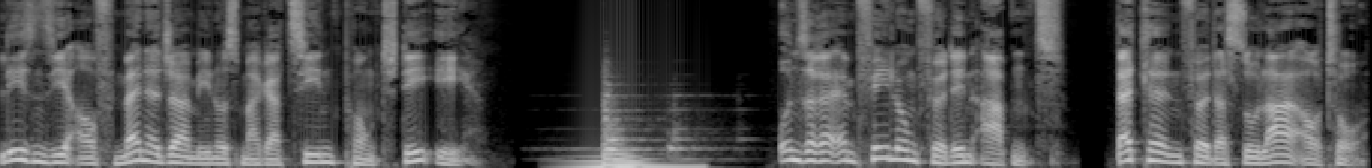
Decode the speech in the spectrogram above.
lesen Sie auf manager-magazin.de. Unsere Empfehlung für den Abend. Betteln für das Solarauto.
